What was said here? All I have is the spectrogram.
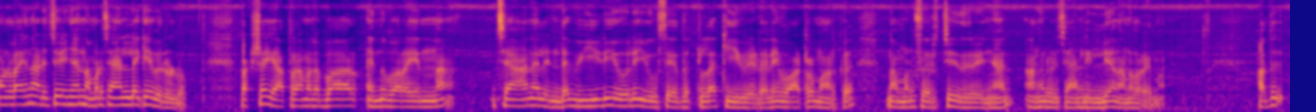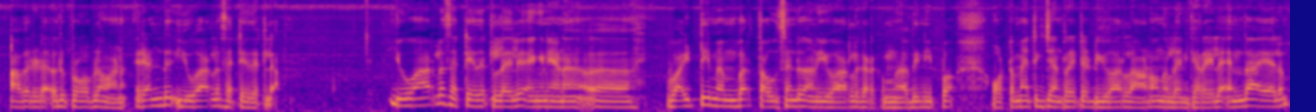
ഓൺലൈൻ എന്ന് അടിച്ചു കഴിഞ്ഞാൽ നമ്മുടെ ചാനലിലേക്കേ വരുള്ളൂ. പക്ഷേ യാത്രാമലബാർ എന്ന് പറയുന്ന ചാനലിന്റെ വീഡിയോയിൽ യൂസ് ചെയ്തിട്ടുള്ള കീവേഡ് അല്ലെങ്കിൽ വാട്ടർ മാർക്ക് നമ്മൾ സെർച്ച് ചെയ്ത് കഴിഞ്ഞാൽ അങ്ങനെ ഒരു ചാനൽ ഇല്ല എന്നാണ് പറയുന്നത്. അത് അവരുടെ ഒരു പ്രോബ്ലമാണ് രണ്ട് യു ആറിൽ സെറ്റ് ചെയ്തിട്ടില്ല. യു ആറിൽ സെറ്റ് ചെയ്തിട്ടുള്ളതിൽ എങ്ങനെയാണ് വൈ ടി മെമ്പർ തൗസൻഡ് ആണ് യു ആറിൽ കിടക്കുന്നത്. അതിനിപ്പോൾ ഓട്ടോമാറ്റിക് ജനറേറ്റഡ് യു ആറിലാണോ എന്നുള്ളത് എനിക്കറിയില്ല. എന്തായാലും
